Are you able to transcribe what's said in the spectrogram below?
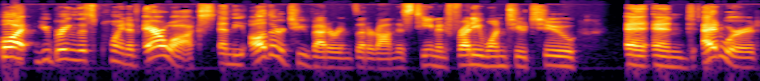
But you bring this point of Airwaks and the other two veterans that are on this team, and Freddie one two two and, Edward,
